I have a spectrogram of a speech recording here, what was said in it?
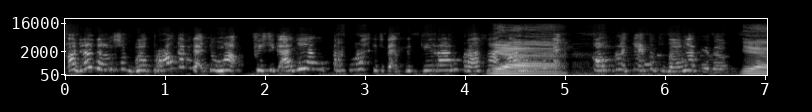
Padahal dalam sebuah perang kan nggak cuma fisik aja yang terkuras gitu kayak pikiran, perasaan, Iya. itu kayak complicated banget gitu. Iya.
